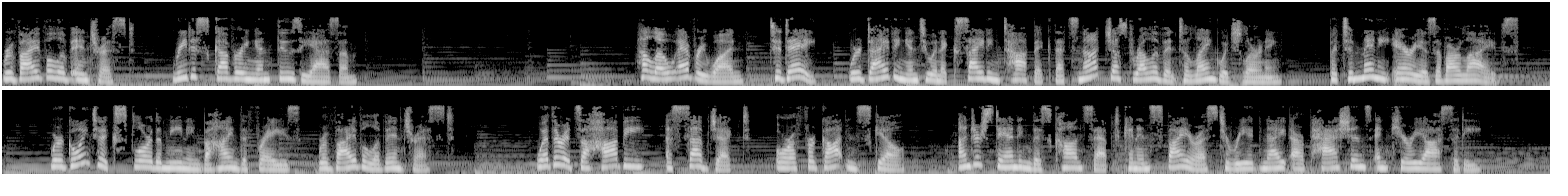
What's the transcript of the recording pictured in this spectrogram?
Revival of interest. Rediscovering enthusiasm. Hello everyone. Today, we're diving into an exciting topic that's not just relevant to language learning, but to many areas of our lives. We're going to explore the meaning behind the phrase, revival of interest. Whether it's a hobby, a subject, or a forgotten skill, understanding this concept can inspire us to reignite our passions and curiosity.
